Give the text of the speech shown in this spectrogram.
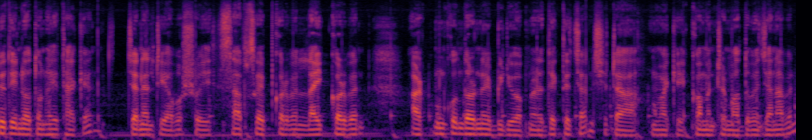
যদি নতুন হয়ে থাকেন চ্যানেলটি অবশ্যই সাবস্ক্রাইব করবেন লাইক করবেন। আর কোন কোন ধরনের ভিডিও আপনারা দেখতে চান, সেটা আমাকে কমেন্টের মাধ্যমে জানাবেন।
